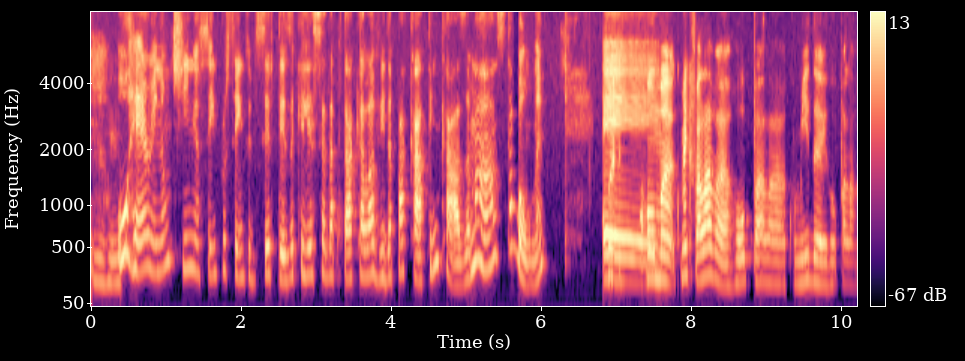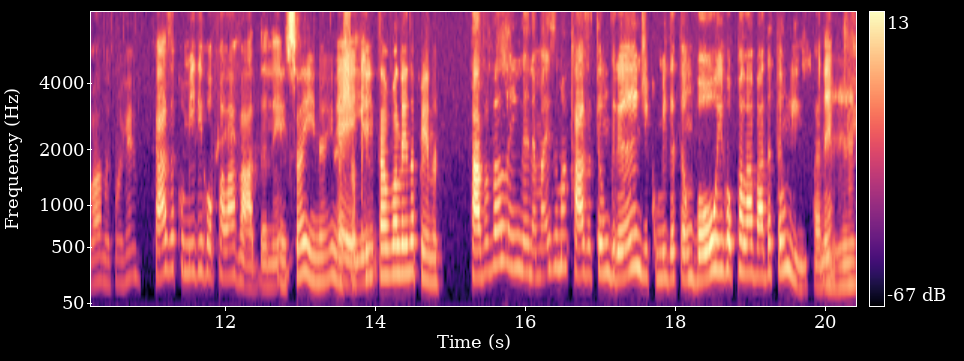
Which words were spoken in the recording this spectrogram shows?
Uhum. O Harry não tinha 100% de certeza que ele ia se adaptar àquela vida pacata em casa, mas tá bom, né? É... Como, como é que falava? Roupa, comida e roupa lavada? Como é que é? Casa, comida e roupa lavada, né? É isso aí, né? Ele é, achou ele... que tava valendo a pena tava valendo, ainda mais uma casa tão grande, comida tão boa e roupa lavada tão limpa, né? Uhum.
